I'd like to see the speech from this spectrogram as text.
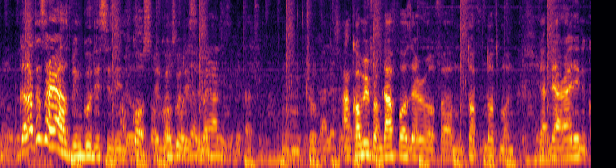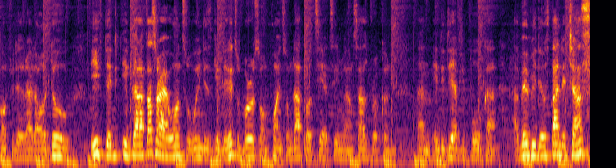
and all of that. Galatasaray has been good this season, though. Of course, of They've course. been good this season. Bayern is a better team. Mm, true. And coming from that 4-0 of um, Tot- Dortmund, they, they are riding in confidence, right? Although, if they if Galatasaray want to win this game, they need to borrow some points from that third tier team, um, Salzburg, um, in the DFB Pokal. Uh, maybe they'll stand a chance.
